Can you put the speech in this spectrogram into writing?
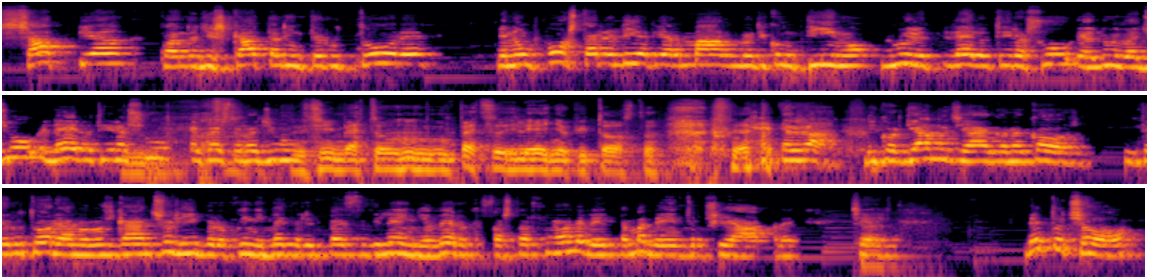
sappia quando gli scatta l'interruttore e non può stare lì a riarmarlo di continuo, lui, lei lo tira su e lui va giù, e lei lo tira su e questo va giù. Ci metto un pezzo di legno piuttosto. Esatto, ricordiamoci anche una cosa, gli interruttori hanno lo sgancio libero, quindi mettere il pezzo di legno è vero che fa stare su una levetta, ma dentro si apre. Cioè, Certo. Detto ciò,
